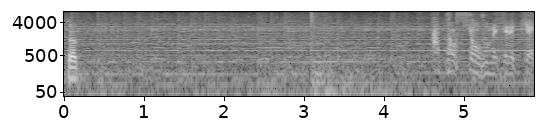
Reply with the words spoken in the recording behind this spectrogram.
Stop. Attention, vous mettez les pieds.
